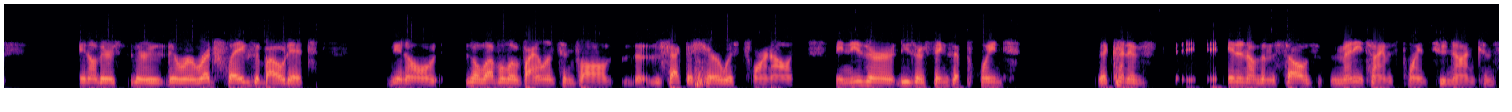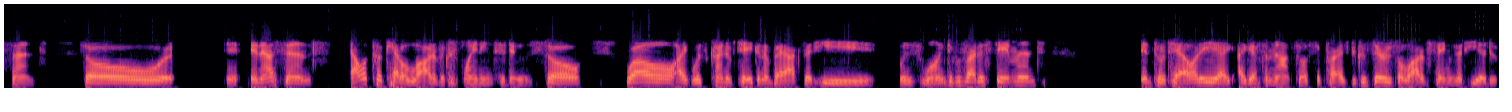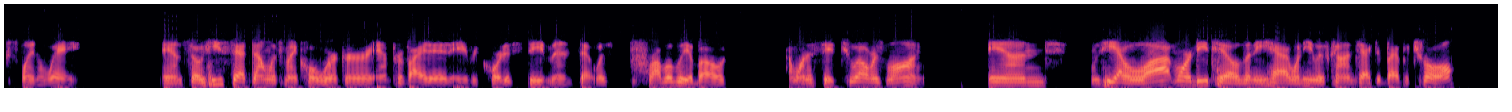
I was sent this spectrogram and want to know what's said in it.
you know, there's there there were red flags about it. You know, the level of violence involved, the, the fact that hair was torn out. I mean, these are these are things that point that kind of, in and of themselves, many times point to non-consent. So, in essence, Cook had a lot of explaining to do. So, while I was kind of taken aback that he was willing to provide a statement, in totality, I, I guess I'm not so surprised because there's a lot of things that he had to explain away. And so he sat down with my coworker and provided a recorded statement that was probably about, I want to say, two hours long. And he had a lot more detail than he had when he was contacted by patrol,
